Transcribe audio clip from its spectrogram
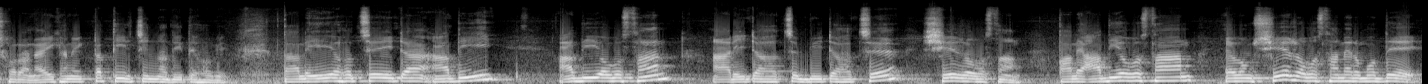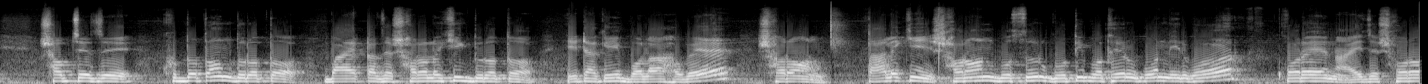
স্মরণ। এখানে একটা তীর চিহ্ন দিতে হবে। তাহলে এ হচ্ছে এটা আদি আদি অবস্থান আর এটা হচ্ছে, বিটা হচ্ছে শেষ অবস্থান। তাহলে আদি অবস্থান এবং শেষ অবস্থানের মধ্যে সবচেয়ে যে ক্ষুদ্রতম দূরত্ব বা একটা যে সরলৈখিক দূরত্ব, এটাকেই বলা হবে স্মরণ। তাহলে কি স্মরণ বস্তুর গতিপথের উপর নির্ভর করে না? এই যে স্মরণ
